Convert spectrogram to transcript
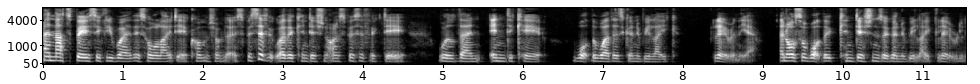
And that's basically where this whole idea comes from that a specific weather condition on a specific day will then indicate what the weather's going to be like later in the year. And also what the conditions are going to be like later,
